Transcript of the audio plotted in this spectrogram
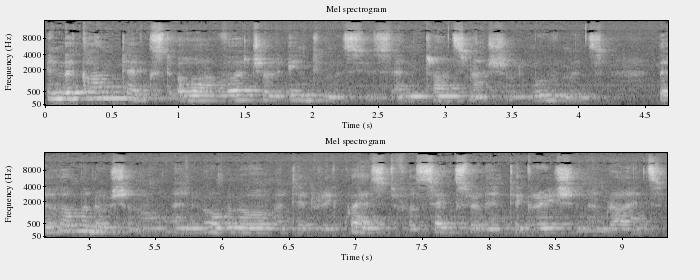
In the context of our virtual intimacies and transnational movements, the homonational and homonormative request for sexual integration and rights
